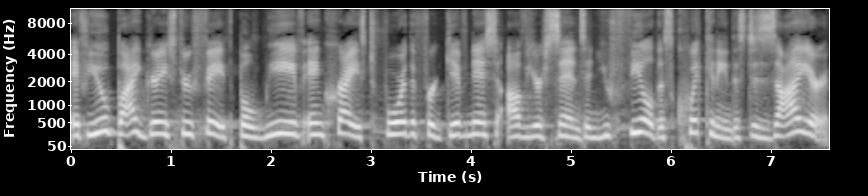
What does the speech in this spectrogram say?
if you by grace through faith believe in Christ for the forgiveness of your sins and you feel this quickening, this desire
